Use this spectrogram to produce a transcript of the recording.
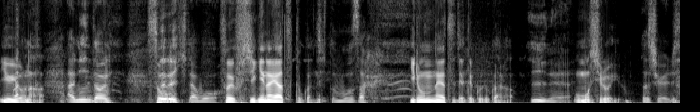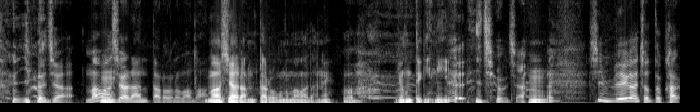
いうような。あ出てきたもう。そういう不思議なやつとかね。ちょっと模索。いろんなやつ出てくるから。いいね。面白いよ。確かに。今じゃあ回しは乱太郎のまま、マーシャ乱太郎のままだね。うん。基本的に、一応じゃあ、うん、しんべヱがちょっとか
